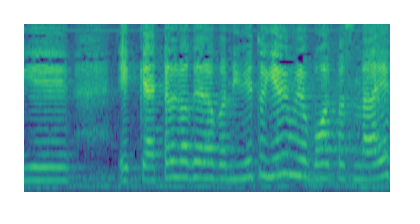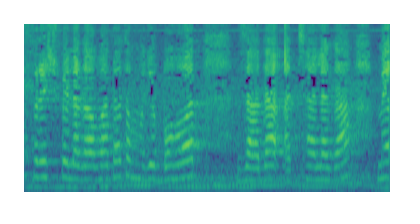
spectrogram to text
ये एक कैटल वगैरह बनी हुई है। तो ये भी मुझे बहुत पसंद आया। फ्रिज पे लगा हुआ था तो मुझे बहुत ज़्यादा अच्छा लगा। मैं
